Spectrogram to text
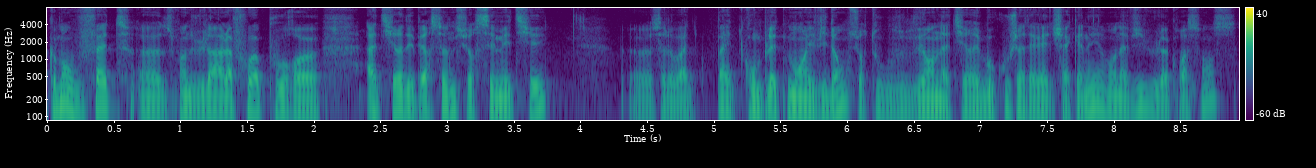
comment vous faites de ce point de vue-là, à la fois pour attirer des personnes sur ces métiers, euh, ça ne doit pas être complètement évident, surtout que vous devez en attirer beaucoup chaque année, à mon avis, vu la croissance.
